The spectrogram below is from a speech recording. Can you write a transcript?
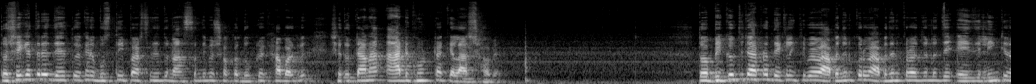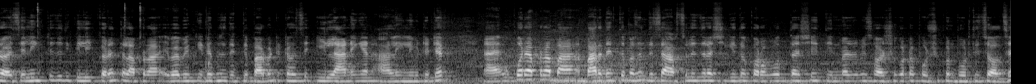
তো সেক্ষেত্রে যেহেতু এখানে বুঝতেই পারছেন, যেহেতু নাস্তা দেবে, সকাল দুপুরে খাবার দেবে, সেহেতু টানা আট ঘণ্টা ক্লাস হবে। তো বিজ্ঞপ্তিটা আপনারা দেখলেন কীভাবে আবেদন করবে আবেদন করার জন্য যে এই যে লিঙ্কটি রয়েছে লিঙ্কটি যদি ক্লিক করেন, তাহলে আপনারা এভাবে একটি ইন্টারফেস দেখতে পারবেন। এটা হচ্ছে ই লার্নিং অ্যান্ড আর্নিং লিমিটেডের উপরে আপনারা বারে দেখতে পাচ্ছেন দেশে আটচল্লিশ জেলার শিক্ষিত কর্মকর্তাশী তিন মাস ব্যাপী ছয়শো ঘণ্টা প্রশিক্ষণ ভর্তি চলছে।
